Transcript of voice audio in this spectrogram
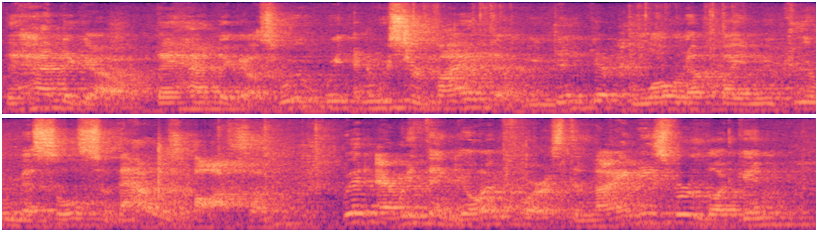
they had to go. They had to go. So we, we and we survived them. We didn't get blown up by nuclear missiles, so that was awesome. We had everything going for us. The 90s were looking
